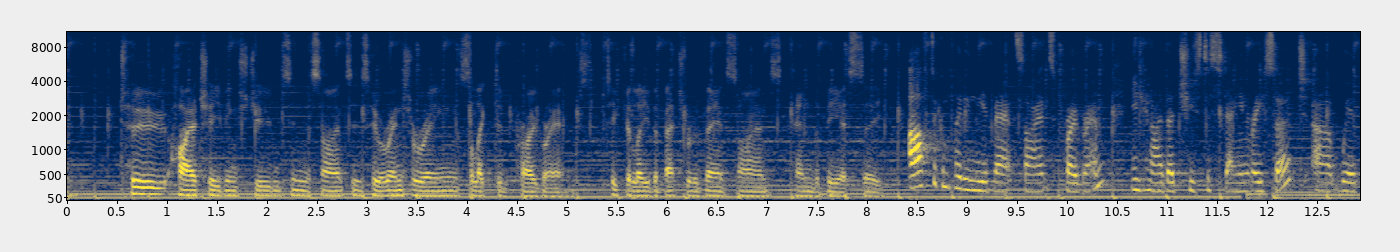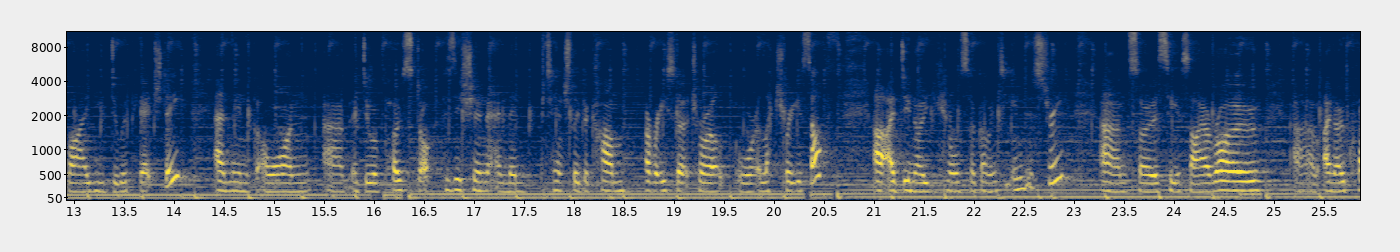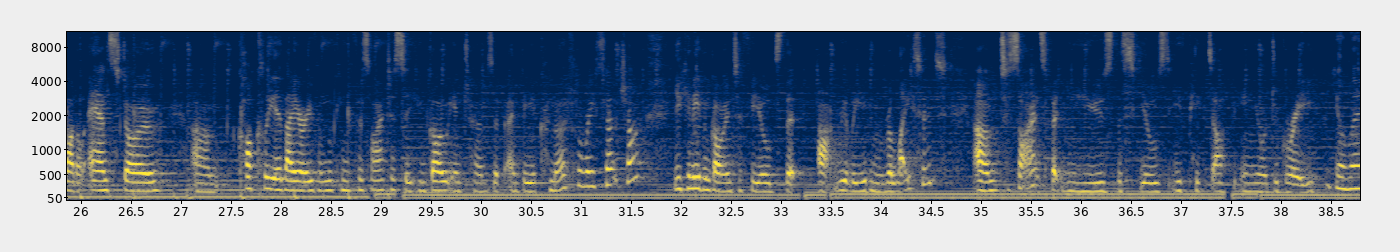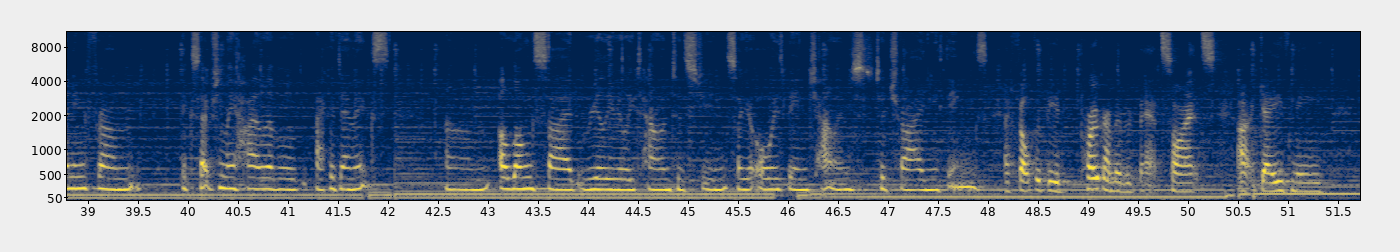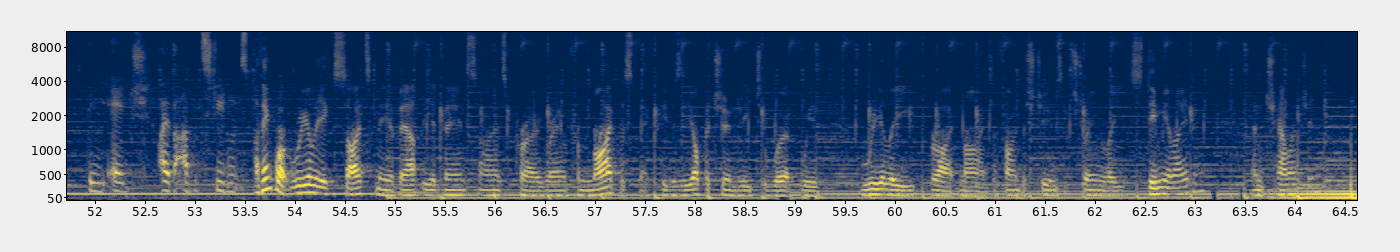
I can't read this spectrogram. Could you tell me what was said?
to high achieving students in the sciences who are entering selected programs, particularly the Bachelor of Advanced Science and the BSc. After completing the Advanced Science program, you can either choose to stay in research, uh, whereby you do a PhD, and then go on um, and do a postdoc position and then potentially become a researcher or, or a lecturer yourself. Uh, I do know you can also go into industry, um, so CSIRO, uh, I know Quidel ANSTO, um, Cochlear, they are even looking for scientists, so you can go in terms of and be a commercial researcher. You can even go into fields that aren't really even related um, to science, but you use the skills that you've picked up in your degree. You're learning from exceptionally high level academics um, alongside really, really talented students, so you're always being challenged to try new things. I felt that the program of advanced science uh, gave me the edge over other students. I think what really excites me about the Advanced Science program from my perspective is the opportunity to work with really bright minds. I find the students extremely stimulating and challenging.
